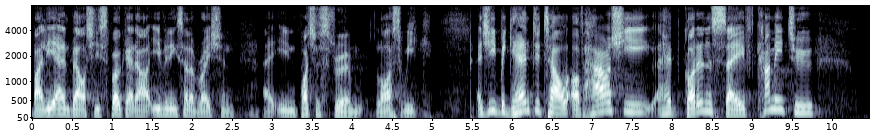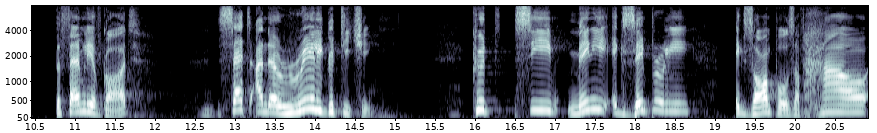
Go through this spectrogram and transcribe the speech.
by Leanne Bell. She spoke at our evening celebration uh, in Potchefstroom last week. And she began to tell of how she had gotten saved, come into the family of God, sat under really good teaching, could see many exemplary examples of how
